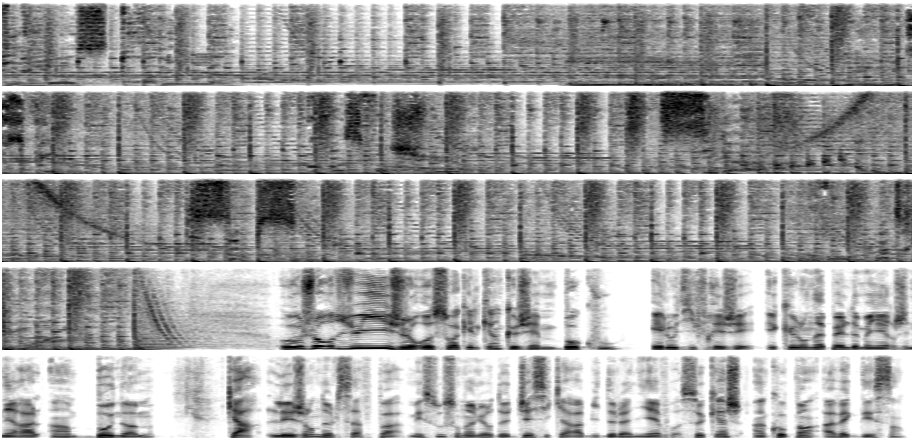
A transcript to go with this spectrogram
Virios 3000. Muscles. Grosse facture. Cigare. Biceps. Gros patrimoine. Aujourd'hui, je reçois quelqu'un que j'aime beaucoup, Elodie Frégé, et que l'on appelle de manière générale un bonhomme, car les gens ne le savent pas, mais sous son allure de Jessica Rabbit de la Nièvre se cache un copain avec des seins.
